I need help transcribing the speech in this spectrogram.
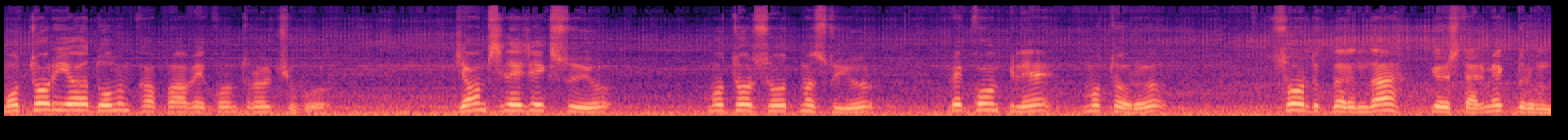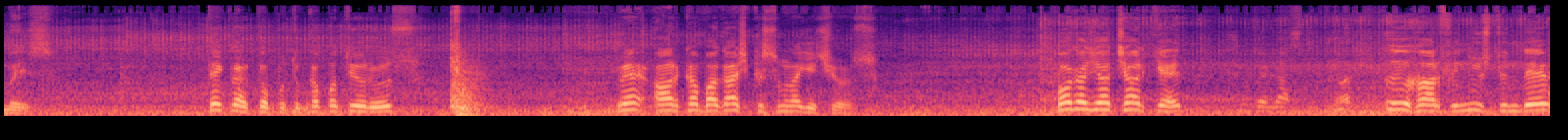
motor yağı dolum kapağı ve kontrol çubuğu, cam silecek suyu, motor soğutma suyu ve komple motoru sorduklarında göstermek durumundayız. Tekrar kaputu kapatıyoruz ve arka bagaj kısmına geçiyoruz. Bagajı açarken. I harfinin üstünde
